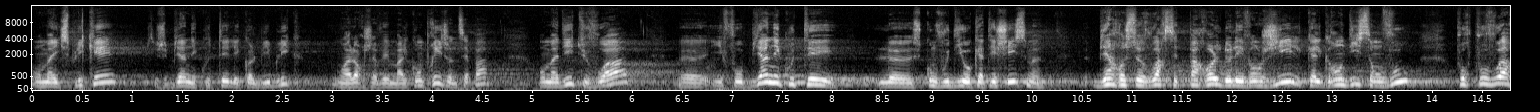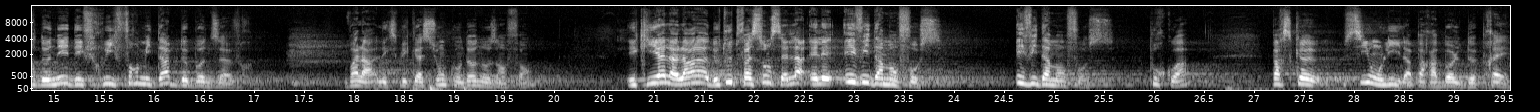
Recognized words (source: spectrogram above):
on m'a expliqué, si j'ai bien écouté l'école biblique, ou alors j'avais mal compris, je ne sais pas, on m'a dit, tu vois, euh, il faut bien écouter ce qu'on vous dit au catéchisme, bien recevoir cette parole de l'Évangile, qu'elle grandisse en vous, pour pouvoir donner des fruits formidables de bonnes œuvres. Voilà l'explication qu'on donne aux enfants. Et qui, elle, là, de toute façon, celle-là, elle est évidemment fausse. Évidemment fausse. Pourquoi? Parce que si on lit la parabole de près,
